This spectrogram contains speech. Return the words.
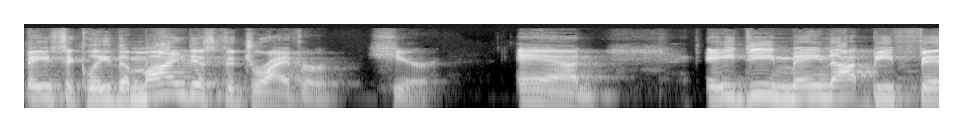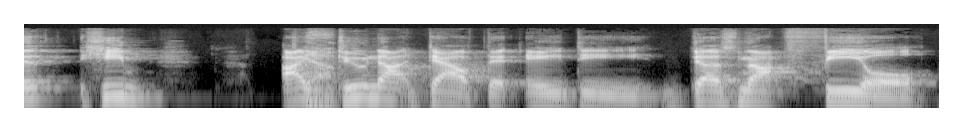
basically the mind is the driver here, and AD may not be fit. He, I yeah. do not doubt that AD does not feel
